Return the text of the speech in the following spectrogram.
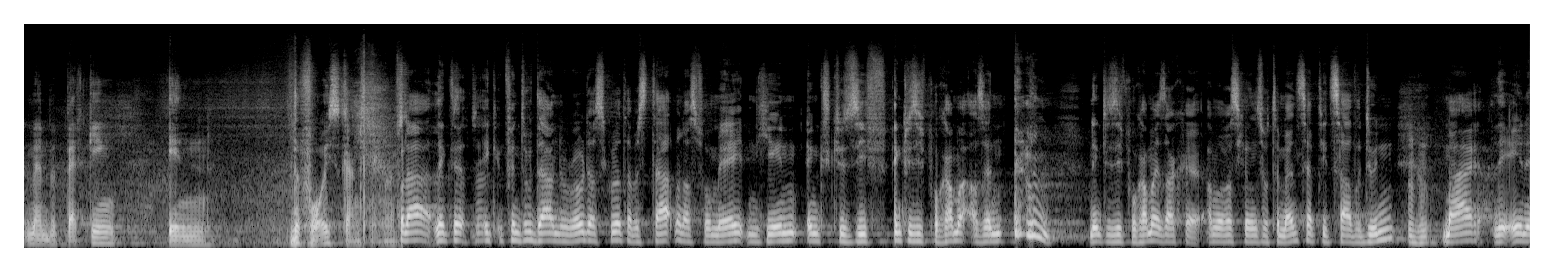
met een beperking in The Voice kan komen. Voilà, like de- ik, ik vind ook Down the Road, dat is goed dat dat bestaat, maar dat is voor mij geen inclusief, inclusief programma. Als een inclusief programma is dat je allemaal verschillende soorten mensen hebt die hetzelfde doen, maar de ene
